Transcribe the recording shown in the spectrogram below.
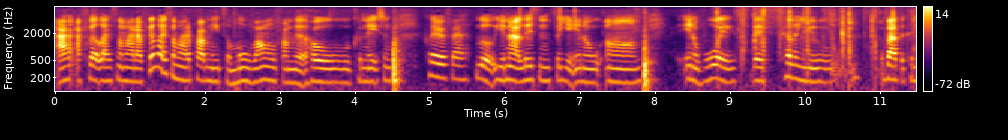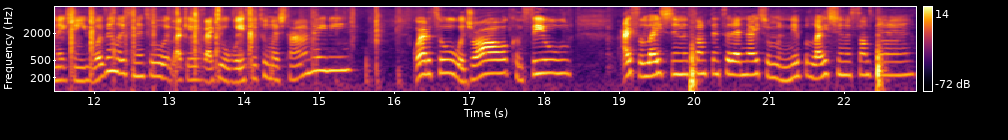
I, I felt like somebody i feel like somebody probably needs to move on from the whole connection clarify. Look, you're not listening to your inner um inner voice that's telling you about the connection. You wasn't listening to it like it was like you were wasting too much time, maybe. Gratitude, withdrawal, concealed, isolation or something to that nature, manipulation or something.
